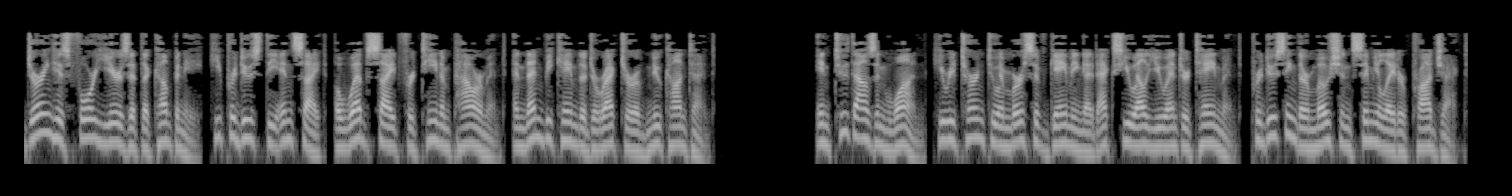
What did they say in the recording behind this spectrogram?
During his four years at the company, he produced The Insite, a website for teen empowerment, and then became the director of new content. In 2001, he returned to immersive gaming at XULU Entertainment, producing their motion simulator project.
